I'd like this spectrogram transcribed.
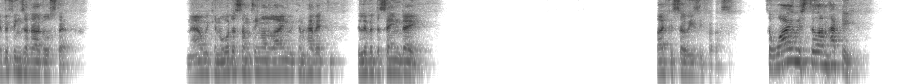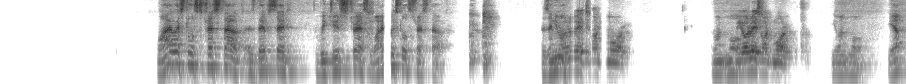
everything's at our doorstep. Now we can order something online, we can have it delivered the same day. Life is so easy for us. So why are we still unhappy? Why are we still stressed out? As they've said, to reduce stress. Why are we still stressed out? Does anyone? We always want more. You want more? We always want more. You want more? Yep.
